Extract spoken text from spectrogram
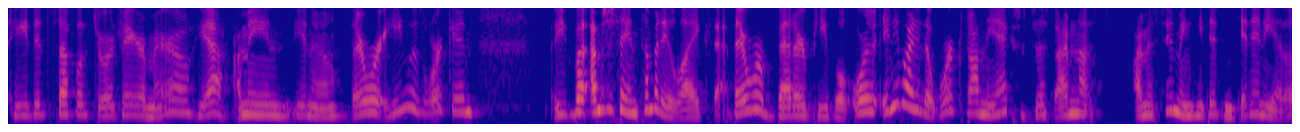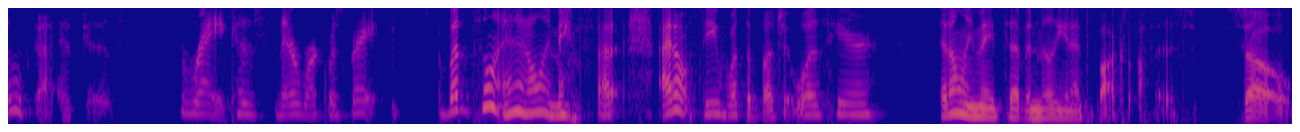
He did stuff with George A. Romero. Yeah, I mean, you know, there were he was working. But I'm just saying, somebody like that. There were better people, or anybody that worked on The Exorcist. I'm not. I'm assuming he didn't get any of those guys because Right, because their work was great. But it's not, and it only made. I don't see what the budget was here. It only made seven million at the box office, so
